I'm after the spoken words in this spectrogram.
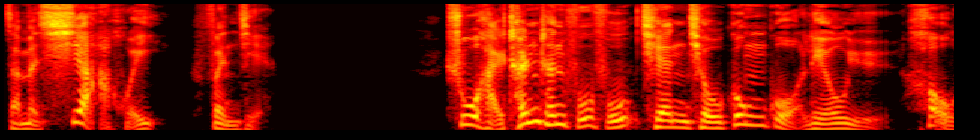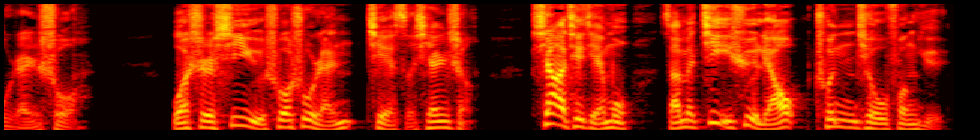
咱们下回分解。书海沉沉浮浮，千秋功过留与后人说。我是西域说书人介子先生，下期节目咱们继续聊春秋风雨。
